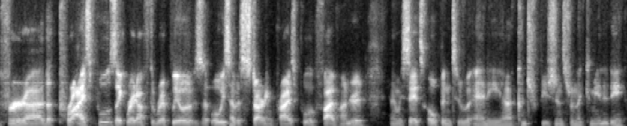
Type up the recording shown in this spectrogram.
for uh, the prize pools, like right off the rip, we always always have a starting prize pool of 500, and we say it's open to any uh, contributions from the community.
